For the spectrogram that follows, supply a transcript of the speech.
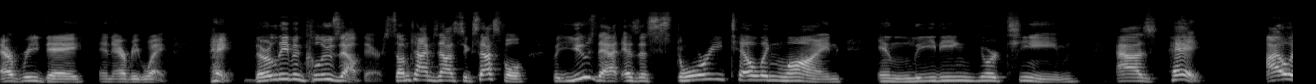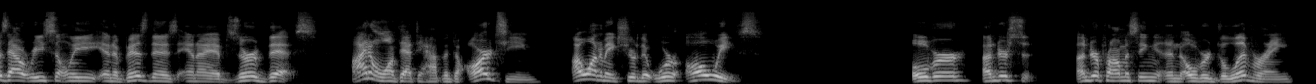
every day, in every way. Hey, they're leaving clues out there, sometimes not successful, but use that as a storytelling line in leading your team as hey, I was out recently in a business and I observed this. I don't want that to happen to our team. I want to make sure that we're always over under under promising and over delivering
